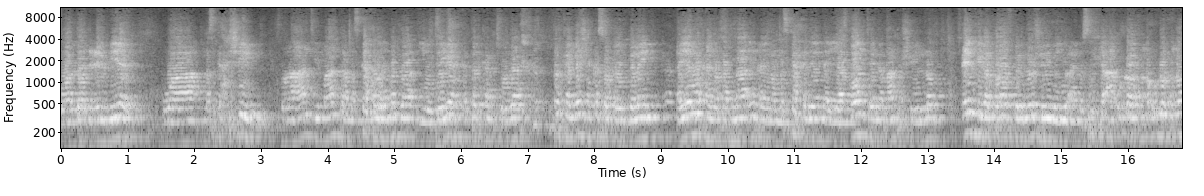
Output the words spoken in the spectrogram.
waa dood cilmiyeed waa maskaxshiil run ahaantii maanta maskaxda ummadda iyo deegaanka dadkan jooga. Dadkan meesha ka soo qaybgalay ayaa waxaynu rabnaa in aynu maskaxdeena iyo aqoonteena maanta shiilno. Cilmiga qoroofka inoo sheegayo aynu si fiican udhooxno u dhuxno.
